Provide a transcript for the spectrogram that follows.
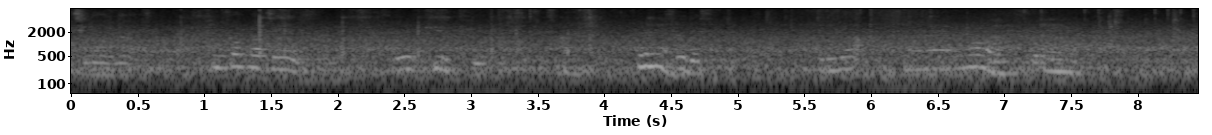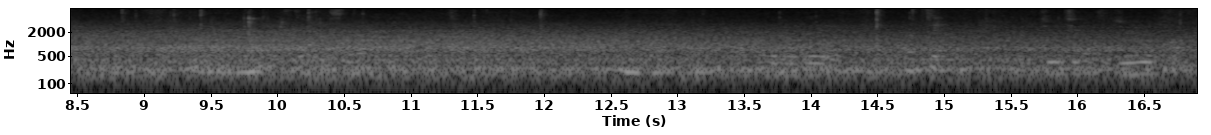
違うな金額が違うんです599これねそうですこれはこれもこっち11月14日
